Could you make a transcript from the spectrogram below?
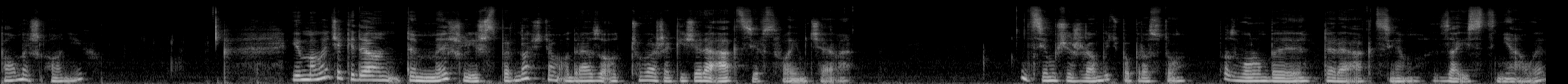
pomyśl o nich. I w momencie, kiedy o tym myślisz, z pewnością od razu odczuwasz jakieś reakcje w swoim ciele. Nic nie musisz robić, po prostu pozwól, by te reakcje zaistniały.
